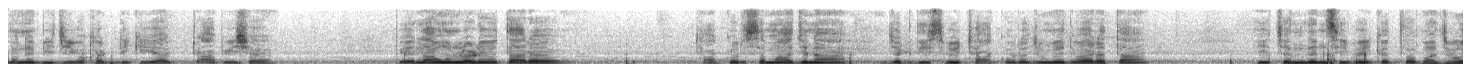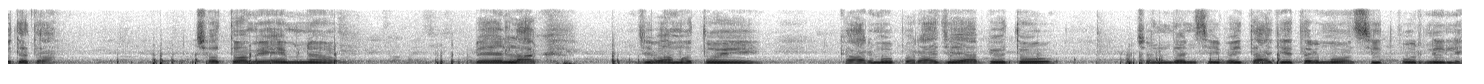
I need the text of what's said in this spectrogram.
મને બીજી વખત ટિકિટ આપી છે. પહેલાં હું લડ્યો ત્યારે ઠાકોર સમાજના જગદીશભાઈ ઠાકોર જ ઉમેદવાર હતા. એ ચંદનસિંહભાઈ કરતો મજબૂત હતા. છતાં મેં એમને બે લાખ જેવા મતોએ કારમાં પરાજય આપ્યો હતો. ચંદનસિંહભાઈ તાજેતરમાં સિદ્ધપુરની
